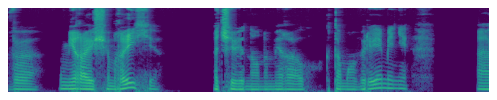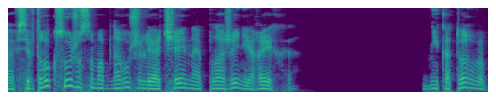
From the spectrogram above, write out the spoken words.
в умирающем рейхе, очевидно, он умирал к тому времени, а, все вдруг с ужасом обнаружили отчаянное положение рейха, дни которого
